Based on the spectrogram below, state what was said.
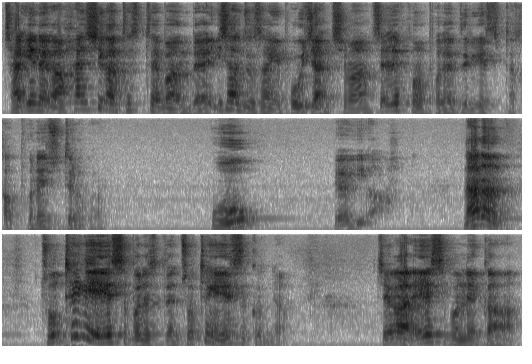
자기네가 1시간 테스트 해봤는데 이상 증상이 보이지 않지만 새 제품을 보내드리겠습니다 하고 보내주더라고요. 오? 여기 아, 나는 조텍에 AS 보냈을 때는 조텍에 AS 했거든요. 제가 AS 보내니까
